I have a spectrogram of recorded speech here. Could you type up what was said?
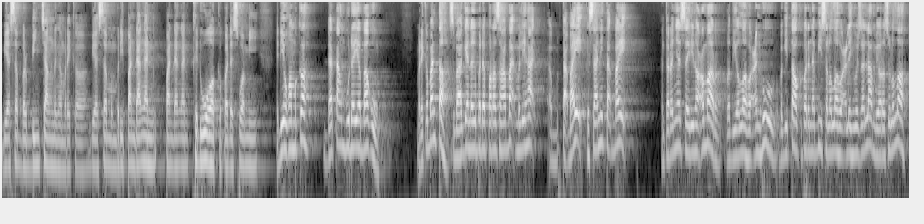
biasa berbincang dengan mereka, biasa memberi pandangan pandangan kedua kepada suami. Jadi orang Mekah datang budaya baru mereka bantah sebahagian daripada para sahabat melihat uh, tak baik, kesan ini tak baik. Antaranya Sayyidina Umar radhiyallahu anhu beritahu kepada Nabi sallallahu alaihi wasallam, "Ya Rasulullah,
